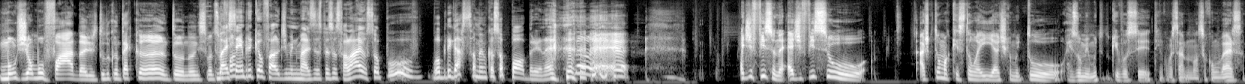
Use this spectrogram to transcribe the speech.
um monte de almofada, de tudo quanto é canto, no, em cima do Mas sofá. sempre que eu falo de minimalismo, as pessoas falam, ah, eu sou por obrigação mesmo, que eu sou pobre, né? Não, é, é, é difícil, né? É difícil. Acho que tem uma questão aí, acho que é muito. Resume muito do que você tem conversado na nossa conversa.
